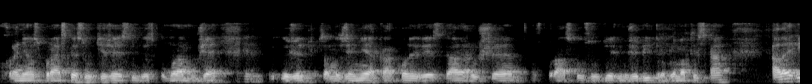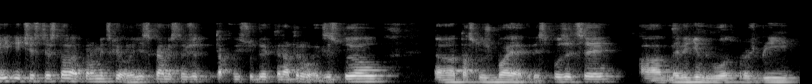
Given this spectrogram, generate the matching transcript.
ochraně hospodářské soutěže, jestli vůbec komora může, protože samozřejmě jakákoliv věc, která naruše hospodářskou soutěž, může být problematická. Ale i, i čistě z toho ekonomického hlediska, myslím, že takový subjekty na trhu existují, eh, ta služba je k dispozici a nevidím důvod, proč by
